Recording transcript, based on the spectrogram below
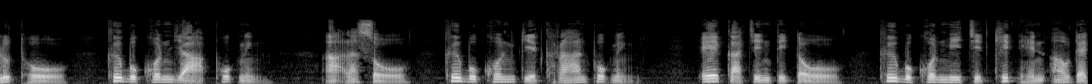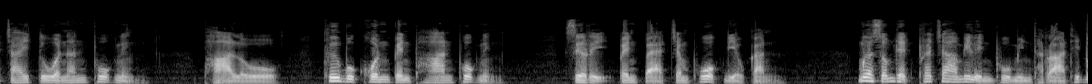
ลุโธคือบุคคลหยาบพวกหนึ่งอะละโส คือบุคคลเกียจคร้านพวกหนึ่ง เอกจินติโต คือบุคคลมีจิตคิดเห็นเอาแต่ใจตัวนั้นพวกหนึ่ง พาโล คือบุคคลเป็นพานพวกหนึ่ง สิริเป็นแปดจำพวกเดียวกัน เมื่อสมเด็จพระเจ้ามิลินภูมินทราธิบ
